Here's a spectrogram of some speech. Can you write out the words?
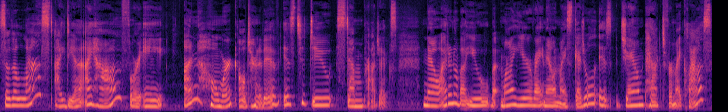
So, the last idea I have for a unhomework alternative is to do STEM projects. Now, I don't know about you, but my year right now and my schedule is jam packed for my class,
